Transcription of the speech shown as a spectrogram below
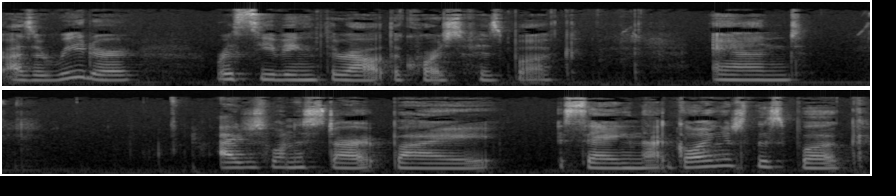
as a reader receiving throughout the course of his book. And I just want to start by saying that going into this book,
